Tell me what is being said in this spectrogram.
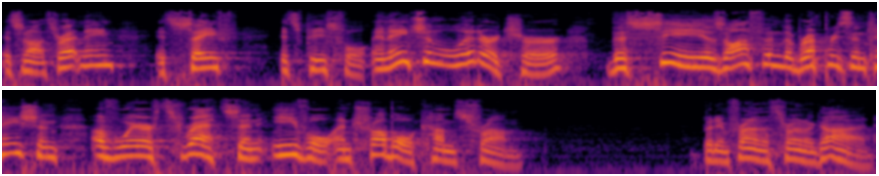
it's not threatening, it's safe, it's peaceful. In ancient literature, the sea is often the representation of where threats and evil and trouble comes from. But in front of the throne of God,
